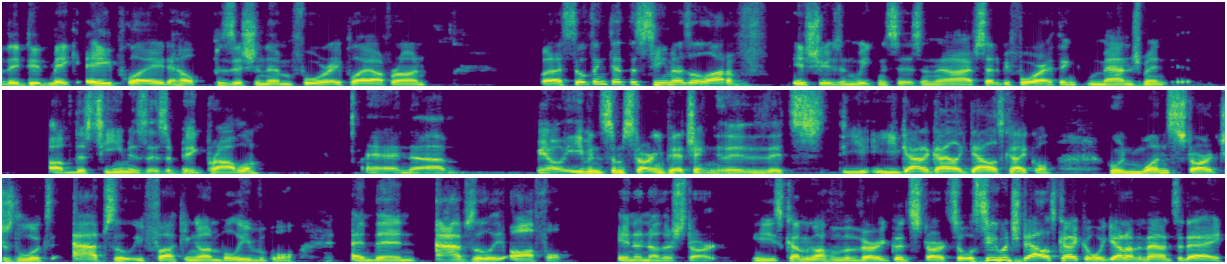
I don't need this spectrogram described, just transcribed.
they did make a play to help position them for a playoff run. But I still think that this team has a lot of issues and weaknesses. And I've said it before. I think management of this team is, is a big problem. And, uh, you know, even some starting pitching. It's you, got a guy like Dallas Keuchel, who in one start just looks absolutely fucking unbelievable, and then absolutely awful in another start. He's coming off of a very good start, so we'll see which Dallas Keuchel we get on the mound today.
